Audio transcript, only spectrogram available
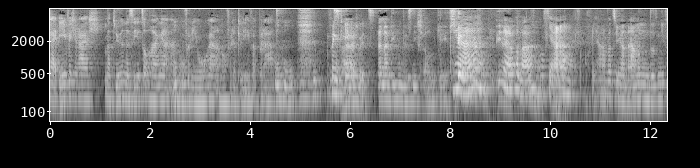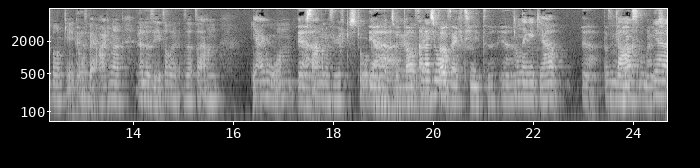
Ik ga even graag met u in de zetel hangen en Mhm. over yoga en over het leven praten. Mhm. Dat vind ik even goed. En nadien dus niet film kijken. Ja, ja, ja. voilà. Of ja, of, of ja, met u en Amen een Disney-film kijken. Ja. Of bij Arne in de zetel zitten en ja, gewoon Ja. samen een vuurtje stoken in Ja, de tuin. dat is, en echt, zo, dat is echt genieten. Ja, dan denk ik, ja, ja dat zijn dat- ja,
